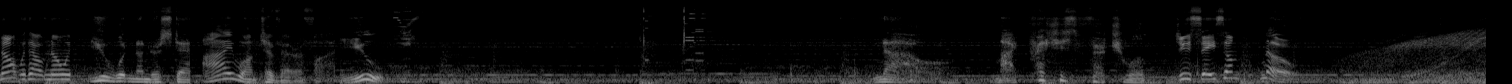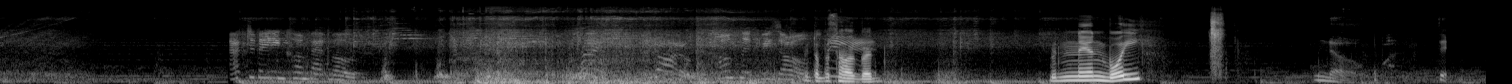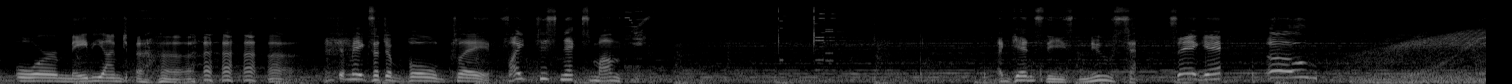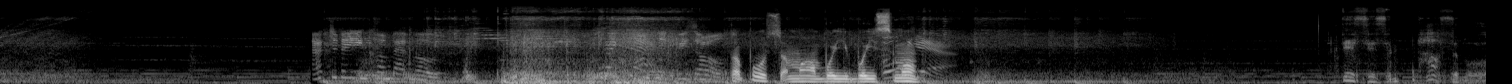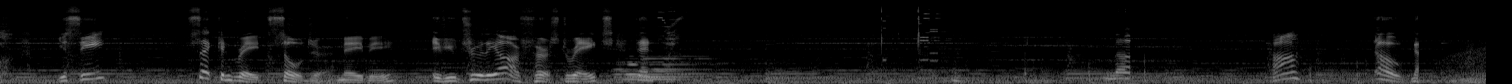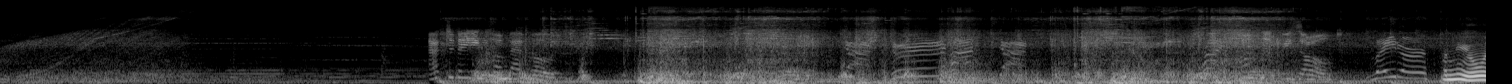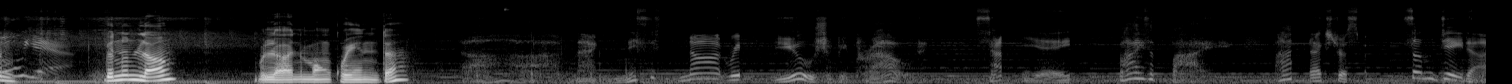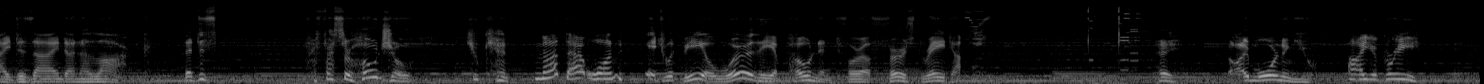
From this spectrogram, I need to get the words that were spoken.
Not without knowing. You wouldn't understand. I want to verify. You. Now, my precious virtual. Did you say something? No. Activating combat mode. Got him. Conflict resolved. Ito pa sa agad. Ganun na yun, boy. No. Or maybe I'm. J- to make such a bold claim, fight this next month. Against these new set. say again. Oh, Activating combat mode. Conflict resolved. Tapos, ang mga boy-boys mo. Oh, yeah. This is impossible. You see? Second rate soldier, maybe. If you truly are first rate, then. No. Huh? Oh, no. Activating combat mode. Ano yun? Oh yeah. Ganun lang? Wala namang kwenta. Magnificent. Not re- You should be proud. Sa- Yay. By the by, I- extra. Sp- some data I designed on a lark that dis- Professor Hojo, you can't. Not that one. it would be a worthy opponent for a first-rate. op- Hey, I'm warning you. I agree.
